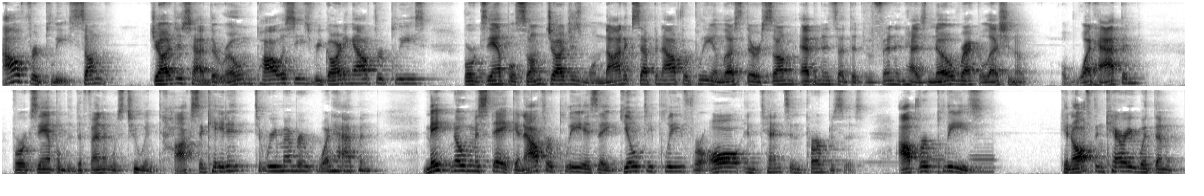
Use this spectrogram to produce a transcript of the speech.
Alford pleas. Some judges have their own policies regarding Alford pleas. For example, some judges will not accept an Alford plea unless there is some evidence that the defendant has no recollection of, of what happened. For example, the defendant was too intoxicated to remember what happened. Make no mistake, an Alford plea is a guilty plea for all intents and purposes. Alford pleas can often carry with them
